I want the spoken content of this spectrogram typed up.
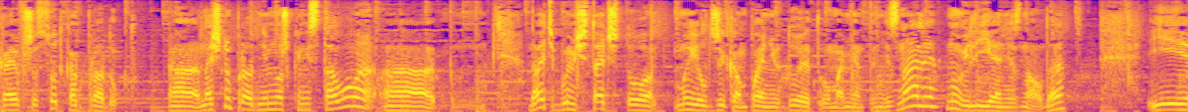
KF600 как продукт. А, начну, правда, немножко не с того. Давайте будем считать, что мы LG компанию до этого момента не знали, ну или я не знал, да. И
